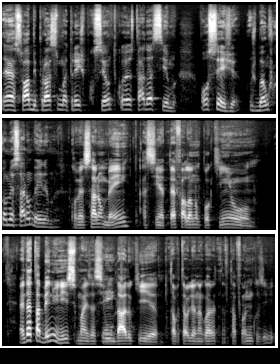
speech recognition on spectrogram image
né, sobe próximo a 3% com o resultado acima. Ou seja, os bancos começaram bem, né, mano? Começaram bem, assim, até falando um pouquinho. Ainda está bem no início, mas assim, Sim. um dado que estava até olhando agora, estava falando inclusive,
